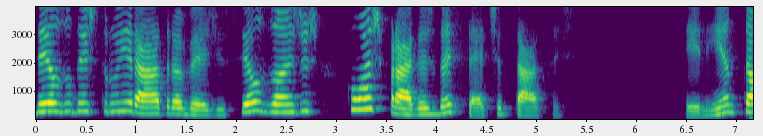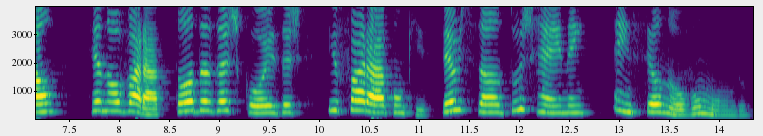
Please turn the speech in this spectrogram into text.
Deus o destruirá através de seus anjos com as pragas das sete taças. Ele então renovará todas as coisas e fará com que seus santos reinem em seu novo mundo.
